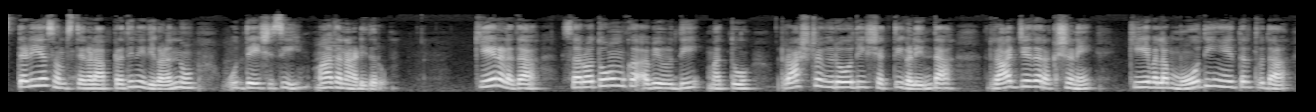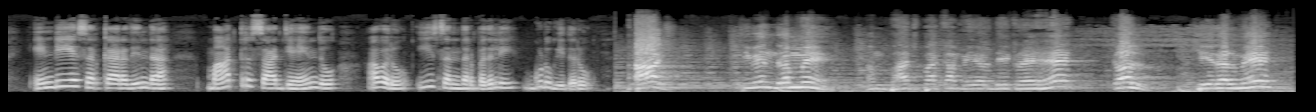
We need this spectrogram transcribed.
ಸ್ಥಳೀಯ ಸಂಸ್ಥೆಗಳ ಪ್ರತಿನಿಧಿಗಳನ್ನು ಉದ್ದೇಶಿಸಿ ಮಾತನಾಡಿದರು. ಕೇರಳದ ಸರ್ವತೋಮುಖ ಅಭಿವೃದ್ಧಿ ಮತ್ತು ರಾಷ್ಟ್ರ ವಿರೋಧಿ ಶಕ್ತಿಗಳಿಂದ ರಾಜ್ಯದ ರಕ್ಷಣೆ ಕೇವಲ ಮೋದಿ ನೇತೃತ್ವದ ಎನ್ಡಿಎ ಸರ್ಕಾರದಿಂದ ಮಾತ್ರ ಸಾಧ್ಯ ಎಂದು ಅವರು ಈ ಸಂದರ್ಭದಲ್ಲಿ ಗುಡುಗಿದರು. आज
